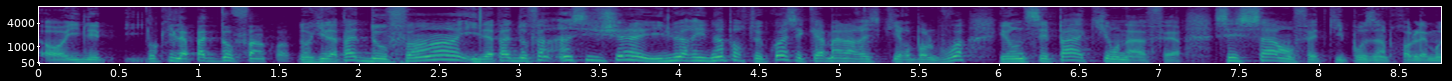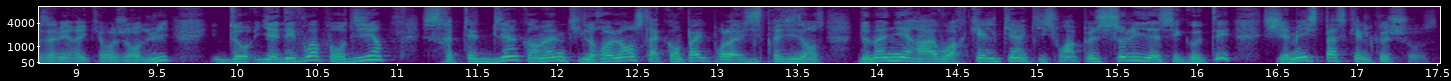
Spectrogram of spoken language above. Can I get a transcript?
donc il n'a pas de dauphin, quoi. Donc il n'a pas de dauphin, il n'a pas de dauphin institutionnel. Il lui arrive n'importe quoi, c'est Kamala Harris qui reprend le pouvoir et on ne sait pas à qui on a affaire. C'est ça, en fait, qui pose un problème aux Américains aujourd'hui. Il y a des voix pour dire, ce serait peut-être bien quand même qu'il relance la campagne pour la vice-présidence, de manière à avoir quelqu'un qui soit un peu solide à ses côtés, si jamais il se passe quelque chose.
